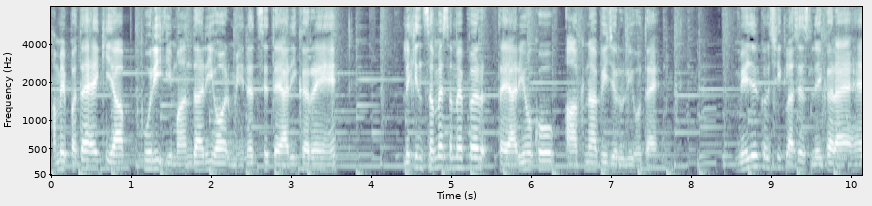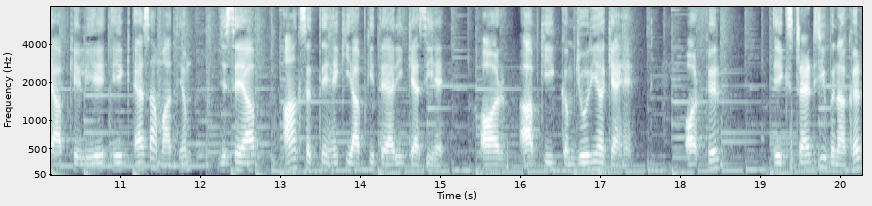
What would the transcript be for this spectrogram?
हमें पता है कि आप पूरी ईमानदारी और मेहनत से तैयारी कर रहे हैं, लेकिन समय समय पर तैयारियों को आंकना भी ज़रूरी होता है। मेजर कलशी क्लासेस लेकर आया है आपके लिए एक ऐसा माध्यम जिससे आप आंक सकते हैं कि आपकी तैयारी कैसी है और आपकी कमजोरियाँ क्या हैं। और फिर एक स्ट्रैटी बनाकर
